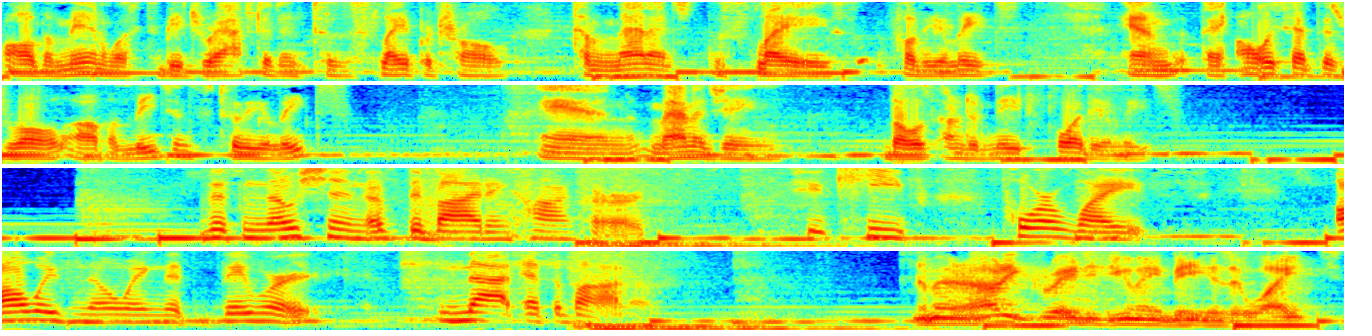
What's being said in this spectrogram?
all the men was to be drafted into the slave patrol to manage the slaves for the elites. And they always had this role of allegiance to the elites and managing those underneath for the elites. This notion of divide and conquer to keep poor whites always knowing that they were not at the bottom. No matter how degraded you may be as a white,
